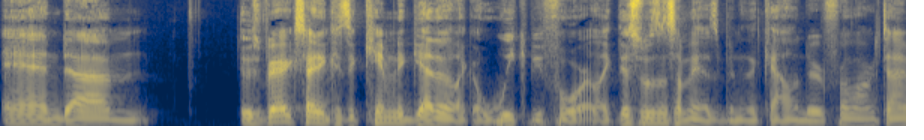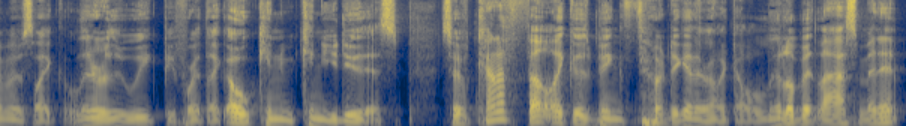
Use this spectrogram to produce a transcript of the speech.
And um, it was very exciting because it came together like a week before. Like this wasn't something that's been in the calendar for a long time. It was like literally a week before. Like, oh, can can you do this? So it kind of felt like it was being thrown together like a little bit last minute.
